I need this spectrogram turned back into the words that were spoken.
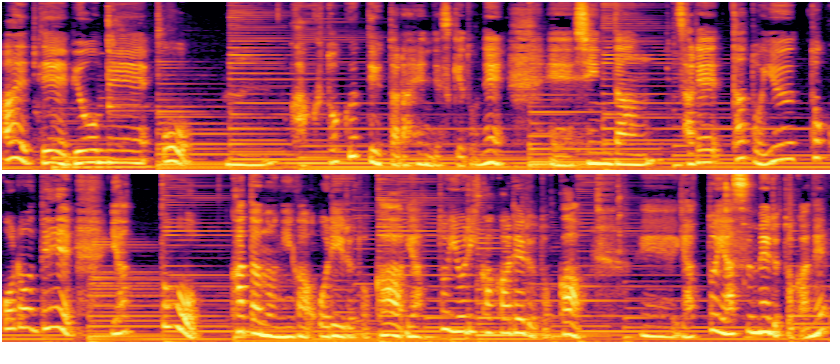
あえて病名を、うん、獲得って言ったら変ですけどね、えー診断されたというところでやっと肩の荷が下りるとかやっと寄りかかれるとか、えーやっと休めるとかね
